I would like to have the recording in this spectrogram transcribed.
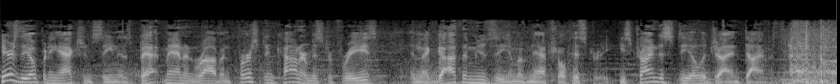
Here's the opening action scene as Batman and Robin first encounter Mr. Freeze in the Gotham Museum of Natural History. He's trying to steal a giant diamond.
